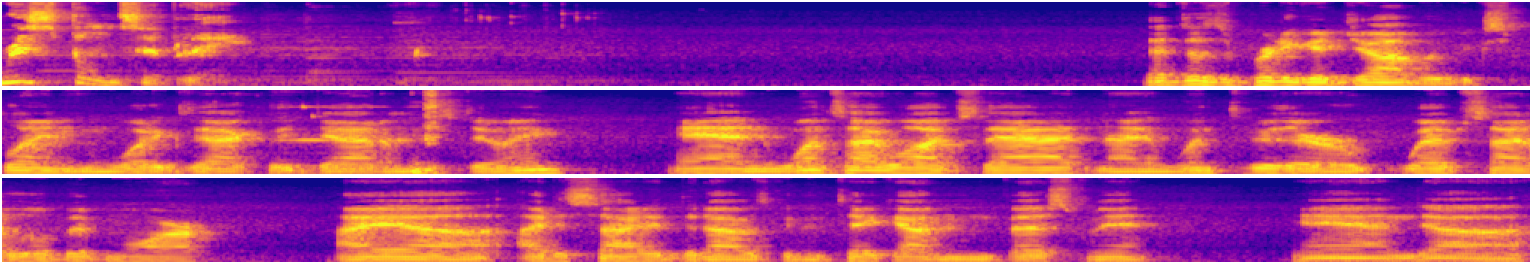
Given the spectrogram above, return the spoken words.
responsibly. That does a pretty good job of explaining what exactly Datum is doing. And once I watched that and I went through their website a little bit more, I uh, I decided that I was going to take out an investment. And uh,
